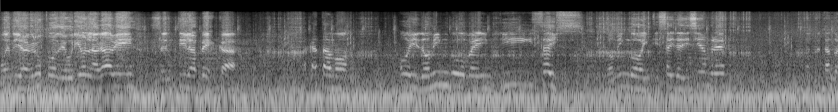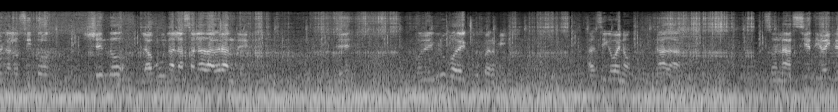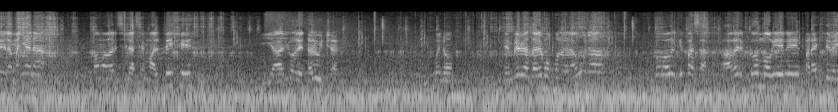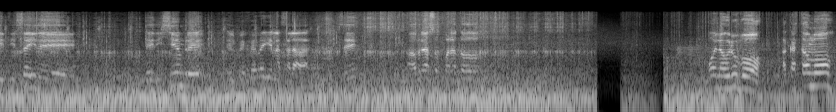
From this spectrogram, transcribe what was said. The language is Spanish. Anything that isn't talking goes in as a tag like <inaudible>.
Buen día grupo de Urión La Gaby, sentí la pesca. Acá estamos, hoy domingo 26, domingo 26 de diciembre, apretando el calorcito, yendo Laguna La Salada Grande, ¿eh? con el grupo de Coopermy. Así que bueno, nada, son las 7 y 20 de la mañana, vamos a ver si le hacemos al peje y algo de talucha. Bueno, en breve andaremos por la laguna. Vamos a ver qué pasa. A ver cómo viene para este 26 de, de diciembre el pejerrey en la salada. Abrazos para todos. Bueno grupo, acá estamos.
